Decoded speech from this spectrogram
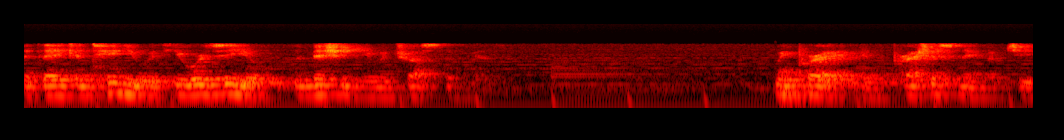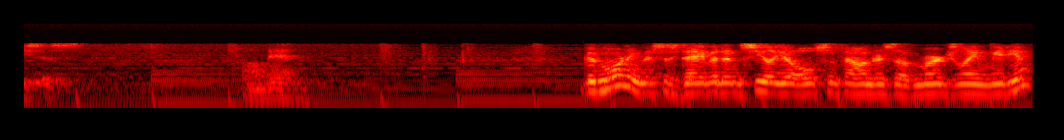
that they continue with your zeal the mission you entrust them with. We pray in the precious name of Jesus. Amen. Good morning. This is David and Celia Olson, founders of Mergelane Media.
